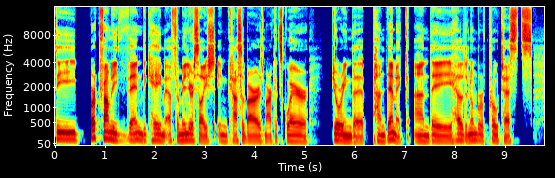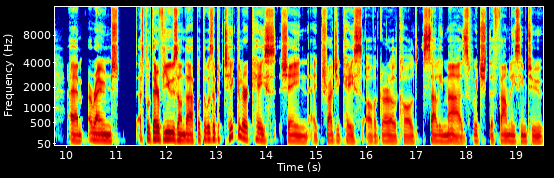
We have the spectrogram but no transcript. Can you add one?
the Burke family then became a familiar sight in Castlebar's Market Square during the pandemic, and they held a number of protests um, around I suppose their views on that, but there was a particular case, Shane, a tragic case of a girl called Sally Maz, which the family seemed to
